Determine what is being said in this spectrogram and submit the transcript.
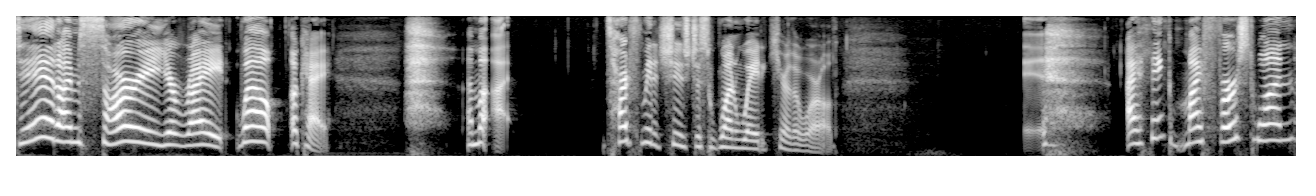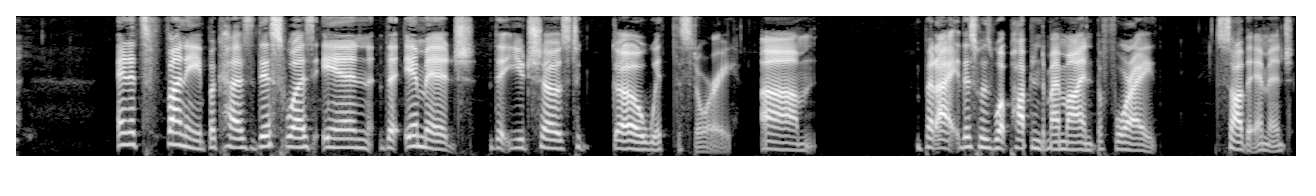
did. I'm sorry. You're right. Well, okay. I'm. A, I, it's hard for me to choose just one way to cure the world. I think my first one, and it's funny because this was in the image that you chose to go with the story. Um, but I this was what popped into my mind before I saw the image.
